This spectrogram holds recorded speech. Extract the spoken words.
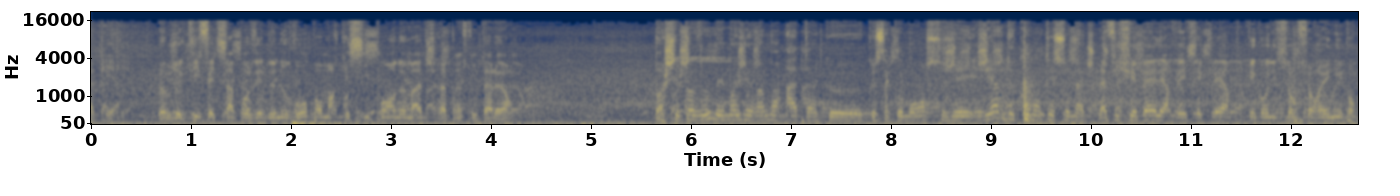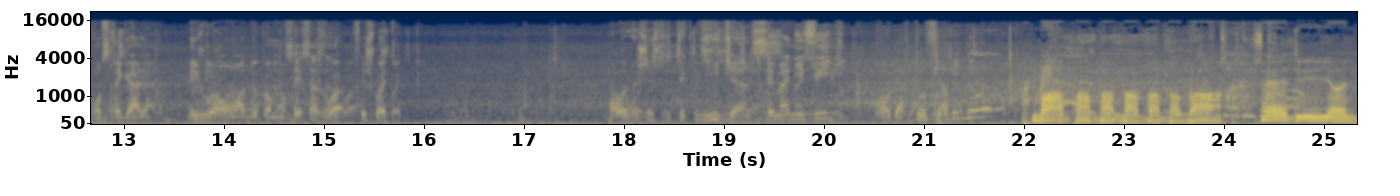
Pierre. L'objectif est de s'imposer de nouveau pour marquer 6 points en deux matchs. Réponse tout à l'heure. Bon, je sais pas vous, mais moi j'ai vraiment hâte hein, que, que ça commence. J'ai hâte de commenter ce match. L'affiche est belle, Hervé, c'est clair. Toutes les conditions sont réunies pour qu'on se régale. Les joueurs ont hâte de commencer, ça se voit. C'est chouette. Ah oh, le bah, geste technique. C'est magnifique. Roberto Firmino. Bah bah bah bah bah bah bah. Hadi ya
